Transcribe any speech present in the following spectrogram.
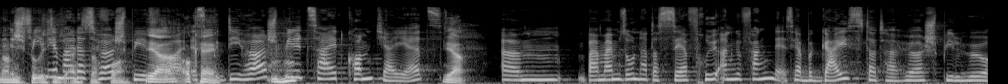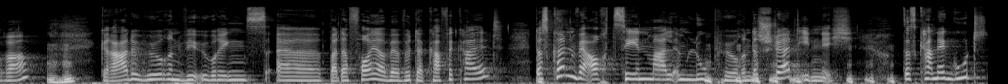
noch nicht so spiel richtig ihr mal Angst das davor. Hörspiel Ja, vor. okay. Es, die Hörspielzeit kommt ja jetzt. Ja, Ähm, bei meinem Sohn hat das sehr früh angefangen. Der ist ja begeisterter Hörspielhörer. Mhm. Gerade hören wir übrigens, äh, bei der Feuerwehr wird der Kaffee kalt. Das können wir auch zehnmal im Loop hören. Das stört ihn nicht. Das kann er gut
